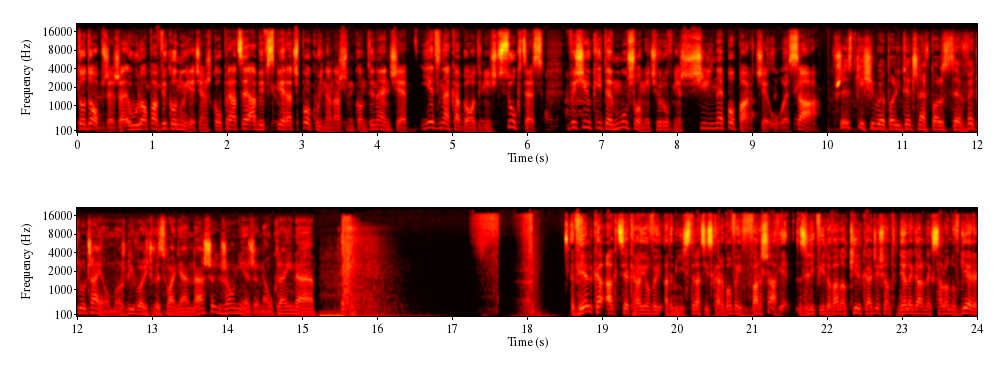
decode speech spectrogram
To dobrze, że Europa wykonuje ciężką pracę, aby wspierać pokój na naszym kontynencie. Jednak, aby odnieść sukces, wysiłki te muszą mieć również silne poparcie USA. Wszystkie siły polityczne w Polsce wykluczają możliwość wysłania naszych żołnierzy na Ukrainę. Wielka akcja Krajowej Administracji Skarbowej w Warszawie. Zlikwidowano kilkadziesiąt nielegalnych salonów gier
